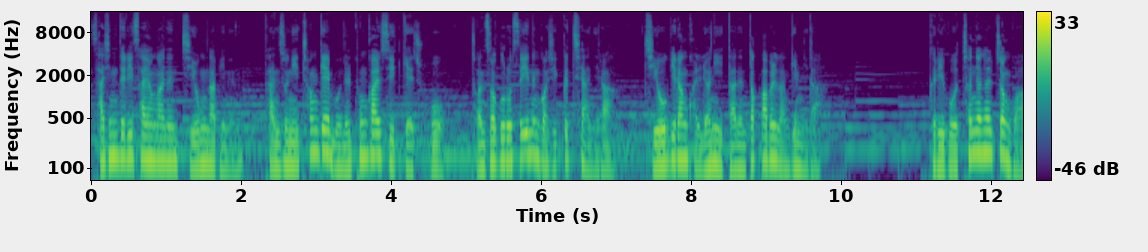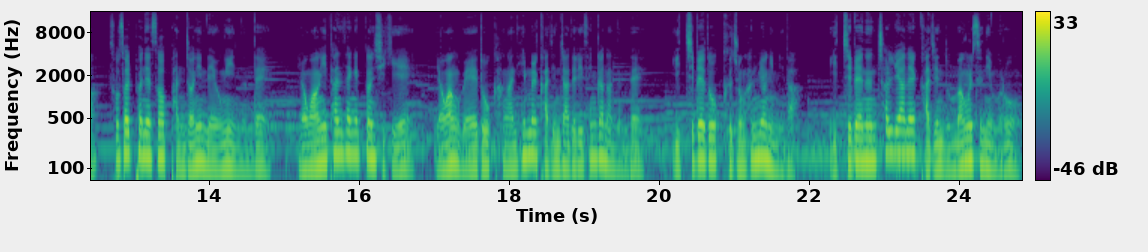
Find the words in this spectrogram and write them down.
사신들이 사용하는 지옥 나비는 단순히 천개 문을 통과할 수 있게 해주고 전석으로 쓰이는 것이 끝이 아니라 지옥이랑 관련이 있다는 떡밥을 남깁니다. 그리고 천년혈전과 소설편에서 반전인 내용이 있는데 영왕이 탄생했던 시기에 영왕 외에도 강한 힘을 가진 자들이 생겨났는데 이집에도 그 중 한 명입니다. 이 집에는 천리안을 가진 눈망울 스님으로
